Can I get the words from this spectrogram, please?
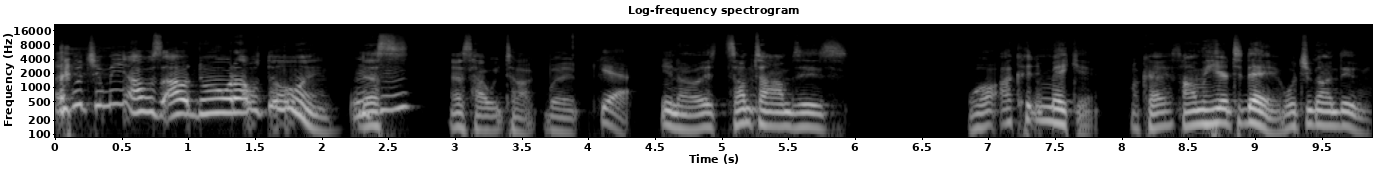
Like, what you mean? I was out doing what I was doing. That's Mhm. that's how we talk. But Yeah. you know, it's sometimes it's well, I couldn't make it. Okay, so I'm here today. What you gonna do?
